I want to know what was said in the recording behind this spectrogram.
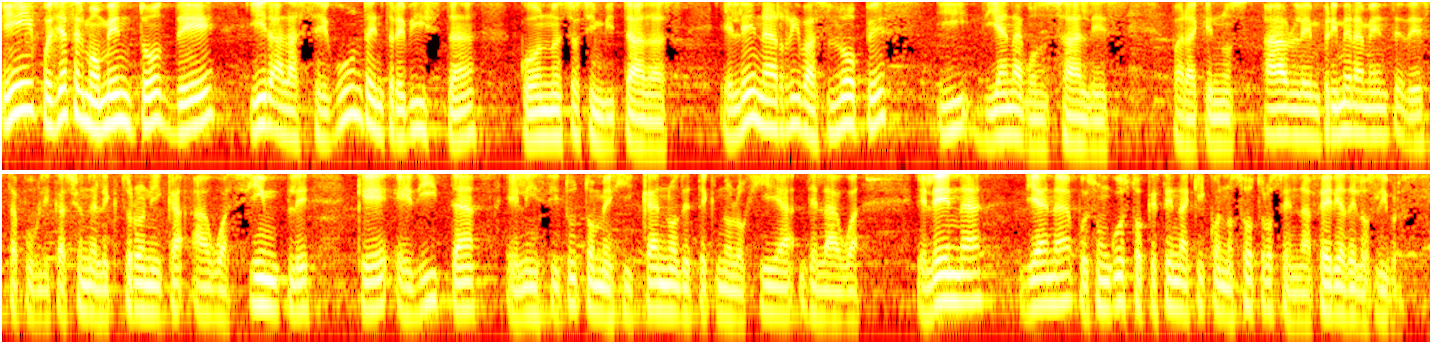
Y pues ya es el momento de ir a la segunda entrevista con nuestras invitadas. Elena Rivas López y Diana González para que nos hablen primeramente de esta publicación electrónica Agua Simple que edita el Instituto Mexicano de Tecnología del Agua. Elena, Diana, pues un gusto que estén aquí con nosotros en la Feria de los Libros.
